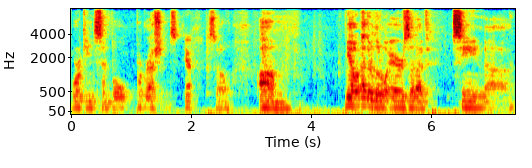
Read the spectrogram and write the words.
working simple progressions. Yeah. So, um, you know, other little errors that I've seen. Uh,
